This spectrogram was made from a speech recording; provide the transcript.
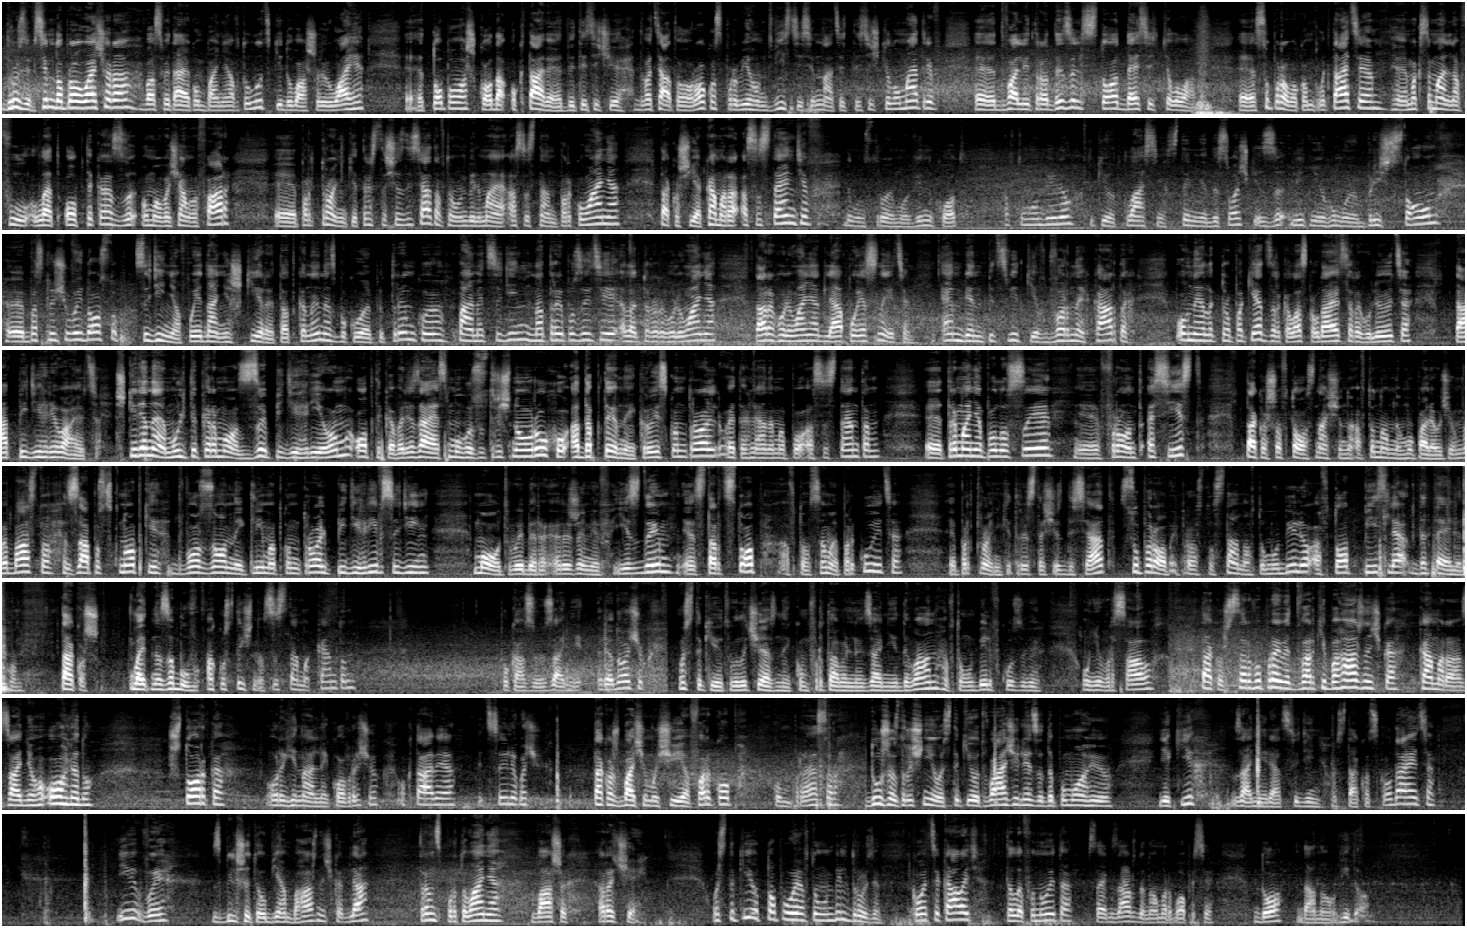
Друзі, всім доброго вечора. Вас вітає компанія «Автолуцьк» до вашої уваги е, топова шкода Октавія 2020 року з пробігом 217 тисяч кілометрів, е, 2 літра дизель, 110 кВт. Е, Суперова комплектація, е, максимальна full LED оптика з омивачами фар. е, Парктроніки 360, автомобіль має асистент паркування. Також є камера асистентів. Демонструємо він-код автомобілю. Такі от класні стильні дисочки з літньою гумою Bridgestone, е, безключовий доступ, сидіння в поєднанні шкіри та тканини з боковою підтримкою, пам'ять сидінь на три позиції, електрорегулювання та регулювання для поясниці. Ембієнт підсвітки в дверних картах, повний електропакет, зеркала складаються, регулюються та підігріваються. Шкіряне мультикермо з підігрівом. Оптика вирізає смугу зустрічного руху, адаптивний круїз-контроль. Давайте глянемо по асистентам. Е, Тримання полоси, е, фронт асіст. Також авто оснащено автономним опалювачем Webasto, запуск кнопки, двозонний клімат-контроль, підігрів сидінь, мод, вибір режимів їзди, е, старт-стоп, авто саме паркується, е, парктроніки 360. Суперовий просто стан автомобілю, авто після детейлінгу. Також ледь не забув акустична система Kenton. Показую задній рядочок. Ось такий от величезний комфортабельний задній диван, автомобіль в кузові універсал. Також сервопривід дверки багажничка, камера заднього огляду, шторка, оригінальний ковричок Octavia, підсилювач. Також бачимо, що є фаркоп, компресор. Дуже зручні ось такі от важелі, за допомогою яких задній ряд сидінь ось так от складається. І ви збільшите об'єм багажничка для транспортування ваших речей. Ось такий от топовий автомобіль, друзі. Кого цікавить, телефонуйте. Все як завжди, номер в описі до даного відео.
